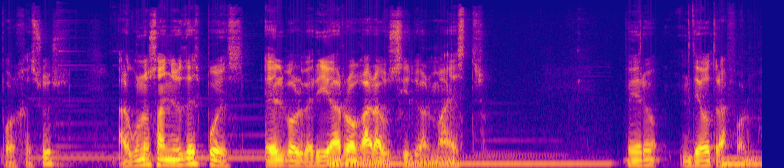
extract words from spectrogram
por Jesús. Algunos años después, él volvería a rogar auxilio al Maestro, pero de otra forma.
